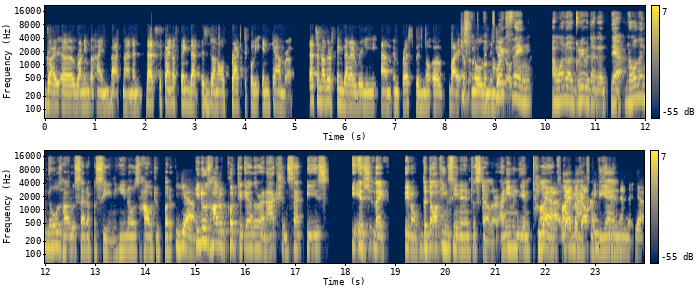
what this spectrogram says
drive, uh, running behind Batman, and that's the kind of thing that is done all practically in camera. That's another thing that I really am impressed with no, uh, by Just a, Nolan a in quick general. thing. I want to agree with that. uh, Yeah, Nolan knows how to set up a scene. He knows how to put Yeah, he knows how to put together an action set piece. He is like you know the docking scene in Interstellar, and even the entire yeah, yeah, the climax at the end. the- yeah,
